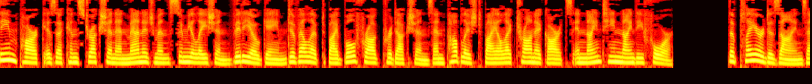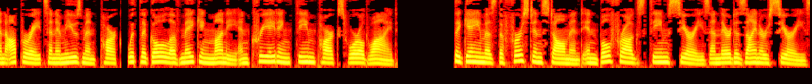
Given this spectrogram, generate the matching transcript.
Theme Park is a construction and management simulation video game developed by Bullfrog Productions and published by Electronic Arts in 1994. The player designs and operates an amusement park, with the goal of making money and creating theme parks worldwide. The game is the first installment in Bullfrog's theme series and their designer series.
